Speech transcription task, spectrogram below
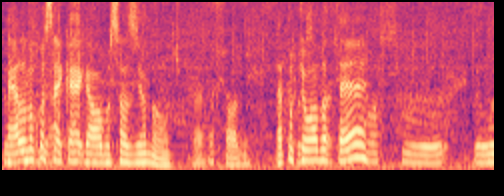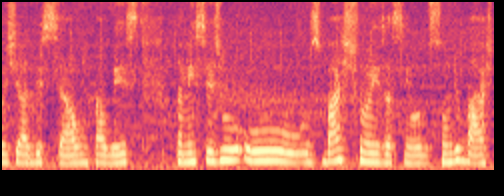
eu Ela não consegue carregar o álbum sozinho, não. Tipo, é foda. Até porque depois o álbum até. Eu posso elogiar desse álbum, talvez também sejam o- os baixões, assim, o som de baixo.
